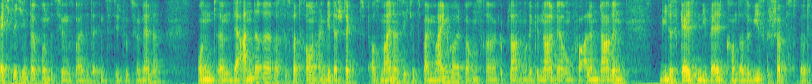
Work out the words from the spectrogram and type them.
rechtliche Hintergrund beziehungsweise der institutionelle. Und ähm, der andere, was das Vertrauen angeht, der steckt aus meiner Sicht jetzt bei Maingold, bei unserer geplanten Regionalwährung, vor allem darin, wie das Geld in die Welt kommt, also wie es geschöpft wird.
